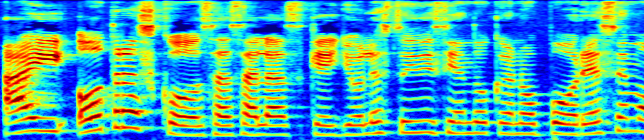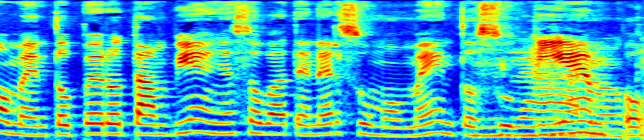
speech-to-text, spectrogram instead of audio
hay otras cosas a las que yo le estoy diciendo que no por ese momento, pero también eso va a tener su momento, su tiempo,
